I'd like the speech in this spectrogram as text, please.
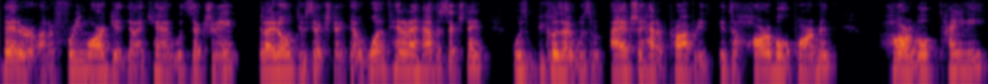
better on a free market than I can with section eight, that I don't do section eight. That one ten and a half of section eight was because I was, I actually had a property, it's a horrible apartment, horrible, tiny.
